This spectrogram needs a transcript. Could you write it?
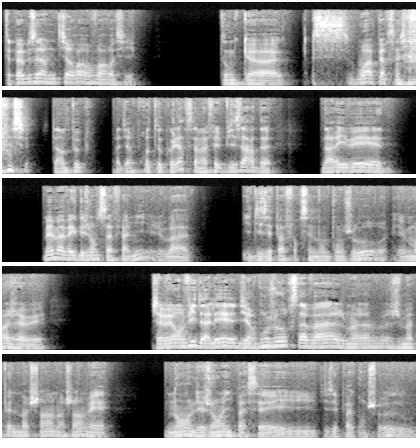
t'as pas besoin de dire au revoir aussi. Donc euh, moi personnellement, j'étais un peu, on va dire protocolaire, ça m'a fait bizarre d'arriver, même avec des gens de sa famille, bah, ils disaient pas forcément bonjour, et moi j'avais j'avais envie d'aller dire bonjour, ça va, je m'a- je m'appelle machin, machin, mais non, les gens ils passaient, et ils disaient pas grand chose, ou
